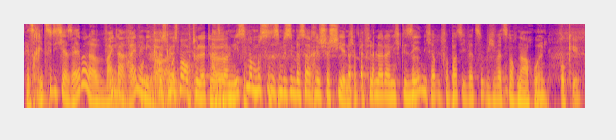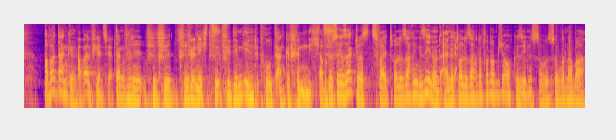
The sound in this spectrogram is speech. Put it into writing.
Jetzt redst du dich ja selber da weiter rein in die. Kragen. Ich muss mal auf Toilette. Also beim nächsten Mal musst du das ein bisschen besser recherchieren. Ich habe den Film leider nicht gesehen. Ich habe ihn verpasst. Ich werde es noch nachholen. Okay. Aber danke. Aber empfehlenswert. Danke für, den- für, für, für, Für den, nichts. für, für den Input. Danke für nichts. Aber du hast ja gesagt, du hast zwei tolle Sachen gesehen und eine tolle Sache davon habe ich auch gesehen. Ist doch, ist doch wunderbar.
